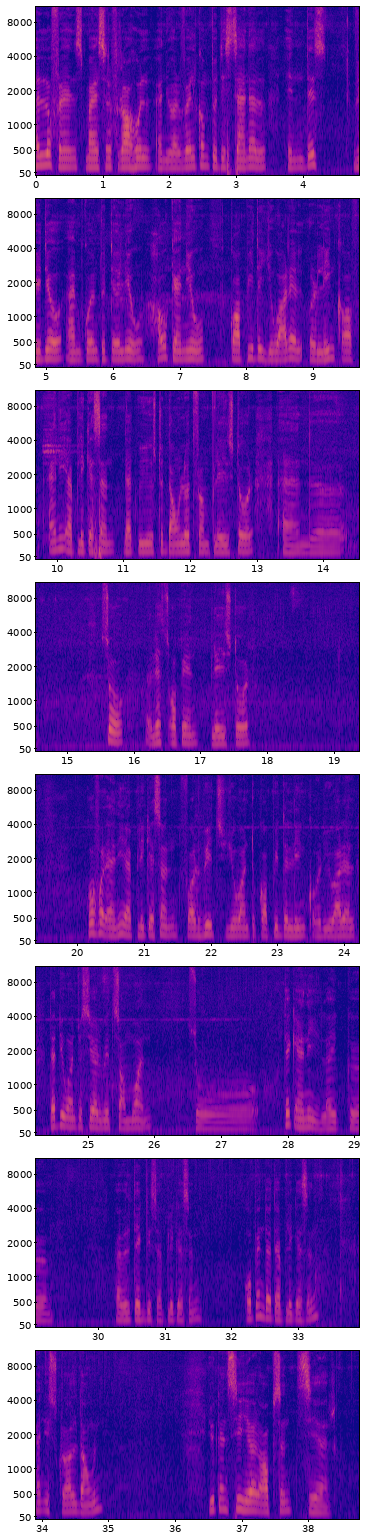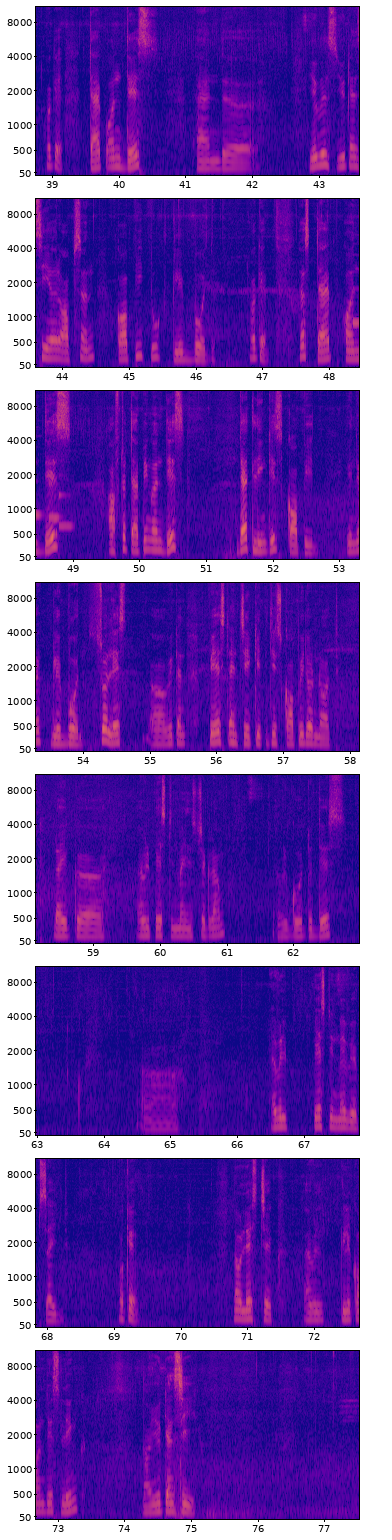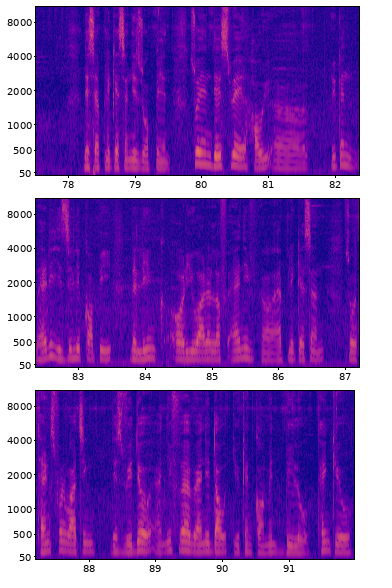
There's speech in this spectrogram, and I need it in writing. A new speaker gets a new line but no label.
hello friends myself Rahul and you are welcome to this channel. In this video I'm going to tell you how can you copy the URL or link of any application that we used to download from Play Store and uh, so uh, let's open Play Store. Go for any application for which you want to copy the link or URL that you want to share with someone. So take any like uh, I will take this application open that application and scroll down. You can see here option share. Okay tap on this and uh, you will you can see here option copy to clipboard. Okay just tap on this. After tapping on this that link is copied in your clipboard. So let's uh, we can paste and check it it is copied or not. Like uh, I will paste in my Instagram. I will go to this. Uh, I will paste in my website. Okay. Now let's check. I will click on this link. Now you can see. This application is open. So in this way how uh, you can very easily copy the link or url of any uh, application. So thanks for watching this video and if you have any doubt you can comment below. Thank you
